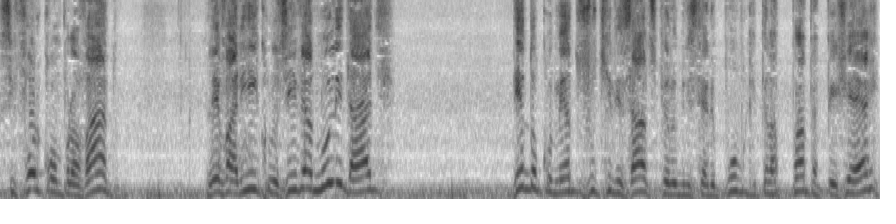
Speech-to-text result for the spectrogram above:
se for comprovado, levaria inclusive à nulidade de documentos utilizados pelo Ministério Público e pela própria PGR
